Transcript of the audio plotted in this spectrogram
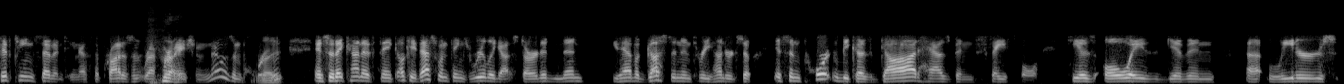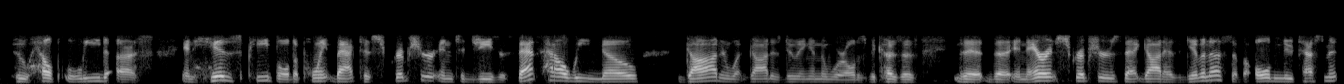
1517. That's the Protestant Reformation. Right. That was important. Right. And so they kind of think, okay, that's when things really got started. And then you have Augustine in 300. So it's important because God has been faithful. He has always given uh, leaders who help lead us and his people to point back to Scripture and to Jesus. That's how we know God and what God is doing in the world is because of the the inerrant scriptures that God has given us of the Old and New Testament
